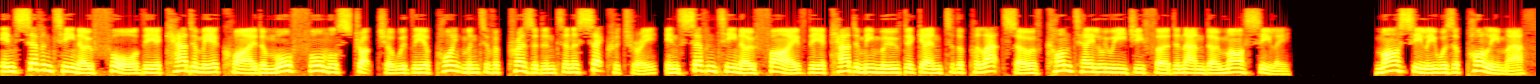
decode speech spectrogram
In 1704 the Academy acquired a more formal structure with the appointment of a president and a secretary. In 1705 the Academy moved again to the palazzo of Conte Luigi Ferdinando Marsili. Marsili was a polymath,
